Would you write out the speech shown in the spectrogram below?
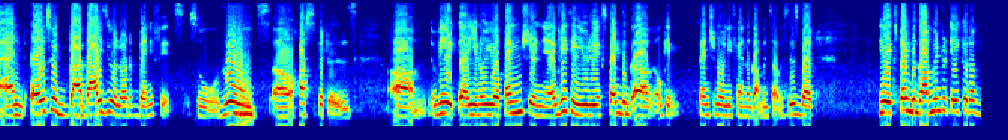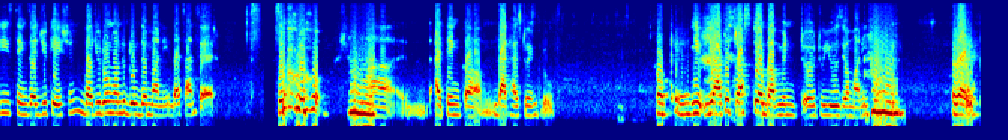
and also it buys you a lot of benefits. So roads, uh, hospitals, um, we, uh, you know, your pension, everything. You expect the uh, okay pension only for the government services, but you expect the government to take care of these things, education, but you don't want to give them money. That's unfair. So mm-hmm. Uh, I think um, that has to improve. Okay. You, you have to trust your government uh, to use your money. Mm-hmm. Right.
